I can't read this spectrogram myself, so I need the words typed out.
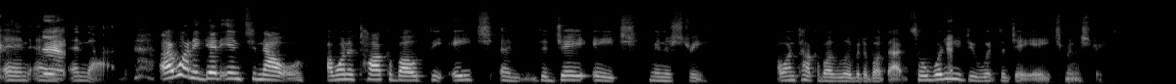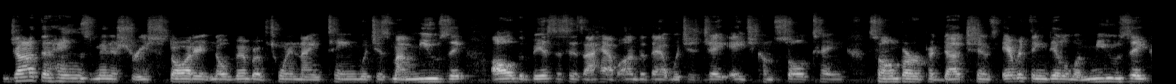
and and Yeah. and that. I want to get into now. I want to talk about the H and the JH ministry. I want to talk about a little bit about that. So, what do you do with the JH ministry? Jonathan Haynes Ministry started November of 2019, which is my music, all the businesses I have under that, which is JH Consulting, Songbird Productions, everything dealing with music,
